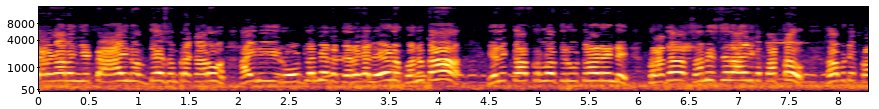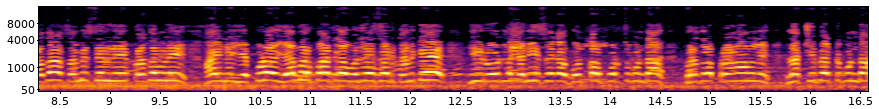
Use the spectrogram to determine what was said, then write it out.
తిరగాలని చెప్పి ఆయన ఉద్దేశం ప్రకారం ఆయన ఈ రోడ్ల మీద తిరగలేడు. కనుక హెలికాప్టర్లో తిరుగుతున్నాడండి. ప్రజా సమస్యలు ఆయనకి పట్టవు. కాబట్టి ప్రజా సమస్యల్ని ప్రజల్ని ఆయన ఎప్పుడో ఏమరపాటుగా వదిలేశాడు కనుకే ఈ రోడ్లు కనీసంగా గుంతలు పొడుచుకుంటా ప్రజల ప్రాణాలని లక్ష్య పెట్టకుండా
